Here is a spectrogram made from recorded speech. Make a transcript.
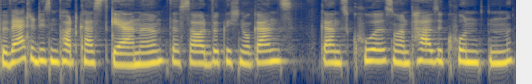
bewerte diesen Podcast gerne. Das dauert wirklich nur ganz, ganz kurz, nur ein paar Sekunden,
